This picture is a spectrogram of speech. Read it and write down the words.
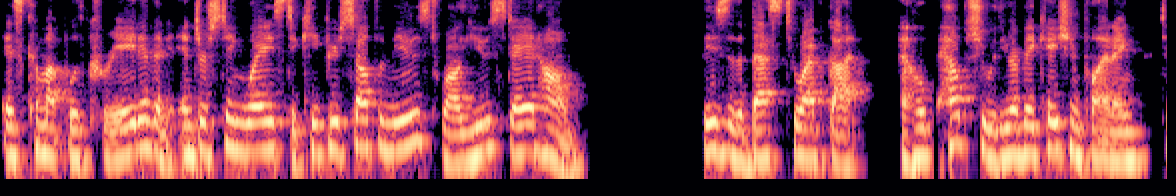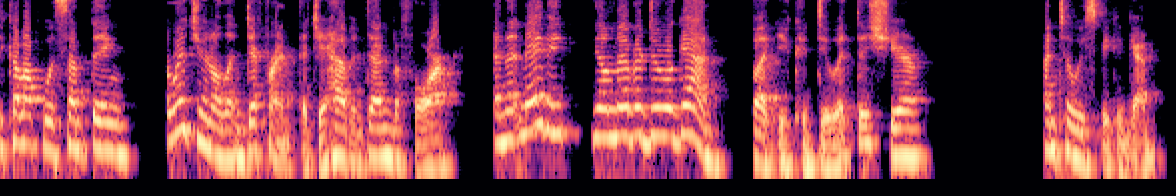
is come up with creative and interesting ways to keep yourself amused while you stay at home. These are the best two I've got. I hope it helps you with your vacation planning to come up with something original and different that you haven't done before and that maybe you'll never do again, but you could do it this year. Until we speak again.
